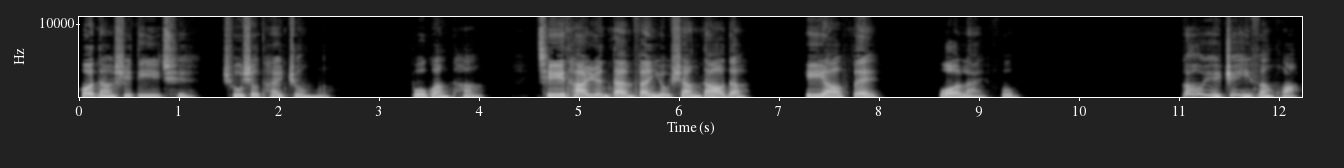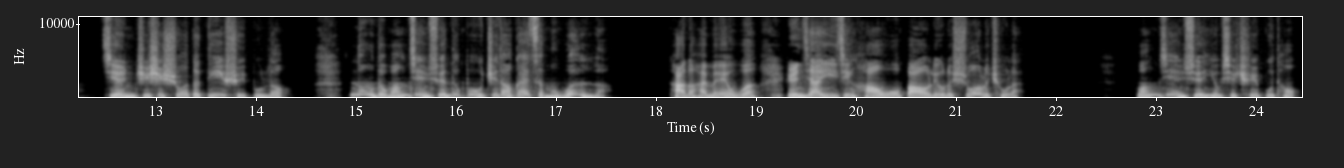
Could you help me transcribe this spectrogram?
我当时的确出手太重了，不光他，其他人但凡有伤到的，医药费我来付。高玉这一番话简直是说的滴水不漏，弄得王建玄都不知道该怎么问了。他都还没有问，人家已经毫无保留的说了出来。王建玄有些吃不透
